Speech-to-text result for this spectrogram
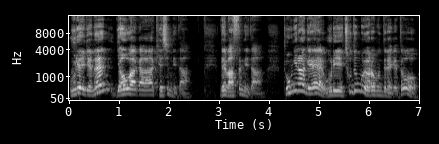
우리에게는 여호와가 계십니다. 네 맞습니다. 동일하게 우리 초등부 여러분들에게도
